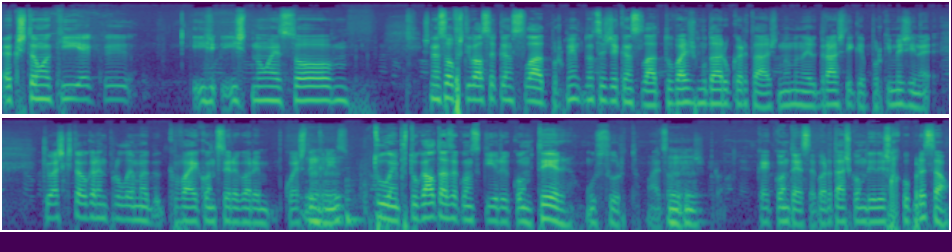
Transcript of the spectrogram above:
a questão aqui é que isto não é só. Isto não é só o festival ser cancelado, porque mesmo que não seja cancelado, tu vais mudar o cartaz de uma maneira drástica, porque imagina, que eu acho que isto é o grande problema que vai acontecer agora com esta Uhum. crise. Tu em Portugal estás a conseguir conter o surto, mais ou Uhum. menos. Pronto. O que é que acontece? Agora estás com medidas de recuperação.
